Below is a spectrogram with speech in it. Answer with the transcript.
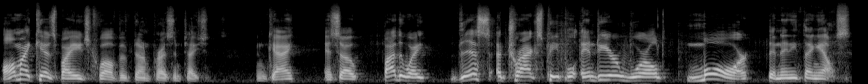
All my kids by age 12 have done presentations, okay? And so, by the way, this attracts people into your world more than anything else.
